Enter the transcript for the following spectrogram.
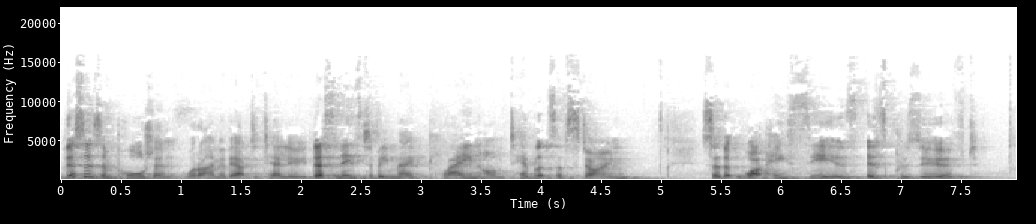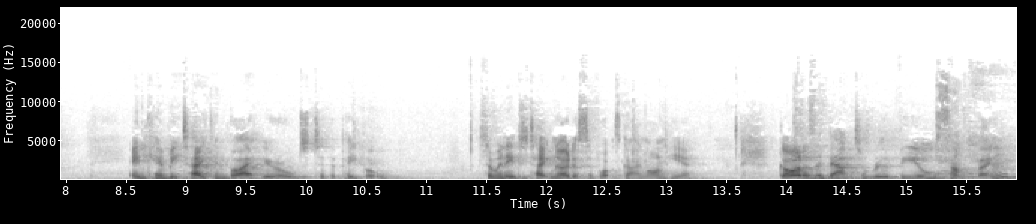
This is important, what I'm about to tell you. This needs to be made plain on tablets of stone so that what he says is preserved and can be taken by a herald to the people. So we need to take notice of what's going on here. God is about to reveal something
